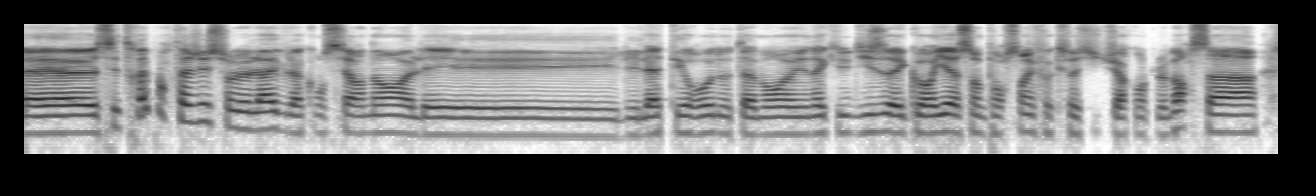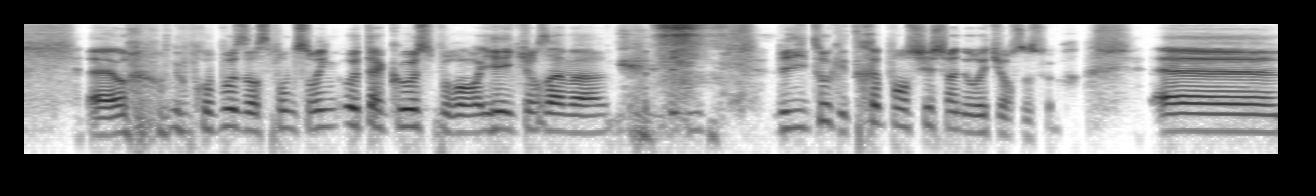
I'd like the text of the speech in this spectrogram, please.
Euh, c'est très partagé sur le live là concernant les, les latéraux notamment. Il y en a qui nous disent avec Aurier à 100%, il faut qu'il soit titulaire contre le Barça. Euh, on nous propose un sponsoring au tacos pour Aurier et Kurzawa. Benito qui est très penché sur la nourriture ce soir. Euh,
